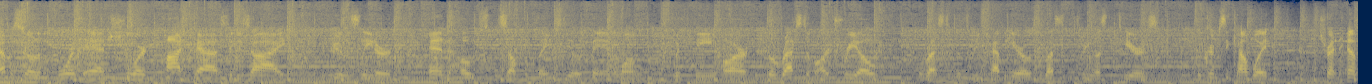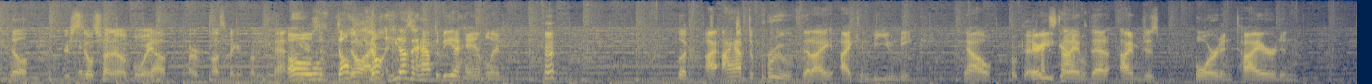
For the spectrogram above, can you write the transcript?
welcome in another episode of the Fourth and Short podcast. It is I, the fearless leader and host, the self-proclaimed Steeler fan. Along with me are the rest of our trio, the rest of the three Caballeros, the rest of the three Musketeers, the Crimson Cowboy, Trent Hemphill. You're still trying to avoid Yeah. our, us making fun of you. Matt Oh, Peterson. don't No, don't. He doesn't have to be a Hamblin. Look, I, I have to prove that I, I can be unique. Now, Okay. There next time that I'm just bored and tired and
